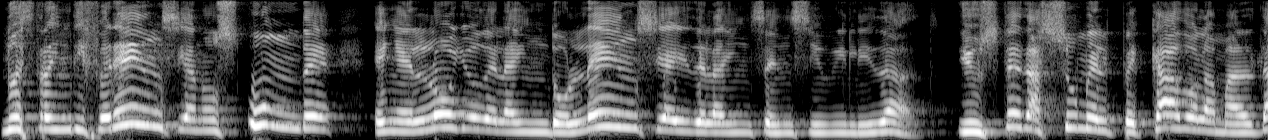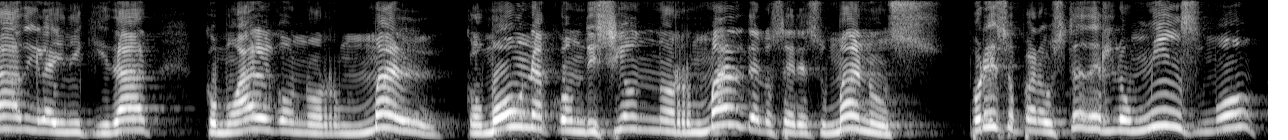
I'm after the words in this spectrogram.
Nuestra indiferencia nos hunde en el hoyo de la indolencia y de la insensibilidad. Y usted asume el pecado, la maldad y la iniquidad como algo normal, como una condición normal de los seres humanos. Por eso para usted es lo mismo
